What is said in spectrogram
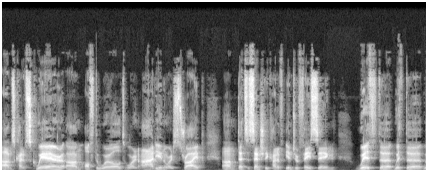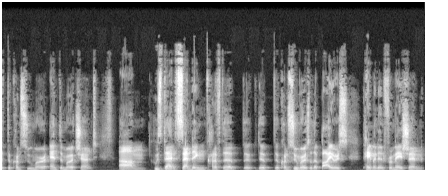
um, kind of Square um, off the world or an Adyen or a Stripe. Um, that's essentially kind of interfacing with the with the with the consumer and the merchant, um, who's then sending kind of the, the the, the consumers or the buyers payment information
